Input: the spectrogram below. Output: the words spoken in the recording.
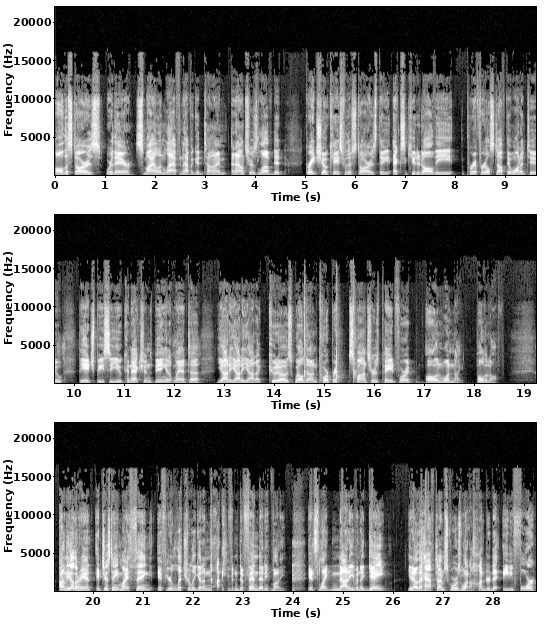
All the stars were there, smiling, laughing, have a good time. Announcers loved it. Great showcase for their stars. They executed all the peripheral stuff they wanted to, the HBCU connections, being in Atlanta, yada, yada, yada. Kudos, well done. Corporate sponsors paid for it all in one night. Pulled it off. On the other hand, it just ain't my thing if you're literally going to not even defend anybody. It's like not even a game. You know, the halftime score was what, 100 to 84?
